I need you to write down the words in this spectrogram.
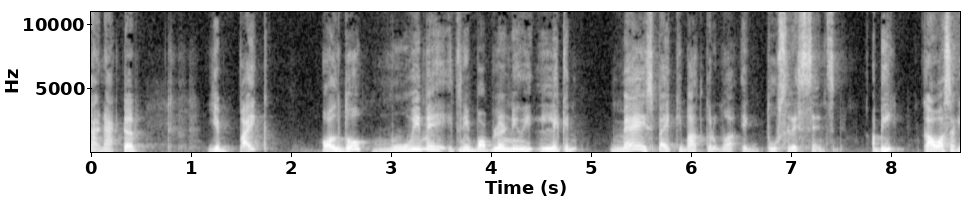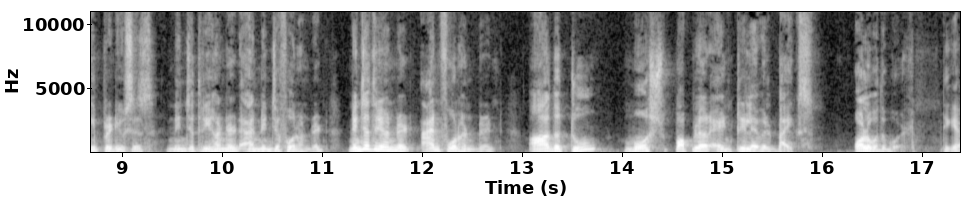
and actor ये बाइक ऑल दो मूवी में इतनी पॉपुलर नहीं हुई लेकिन मैं इस बाइक की बात करूँगा एक दूसरे सेंस में। अभी Kawasaki produces Ninja 300 and Ninja 400 Ninja 300 and 400 are the two most popular entry level bikes all over the world ठीक है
